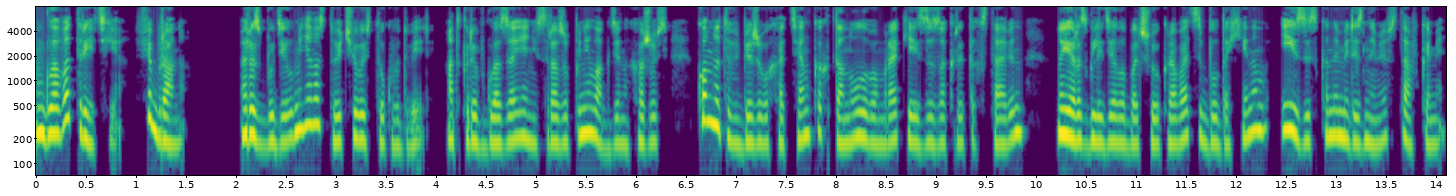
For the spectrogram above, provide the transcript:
Глава третья. Фибрана. Разбудил меня настойчивый стук в дверь. Открыв глаза, я не сразу поняла, где нахожусь. Комната в бежевых оттенках тонула во мраке из-за закрытых ставен, но я разглядела большую кровать с балдахином и изысканными резными вставками,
